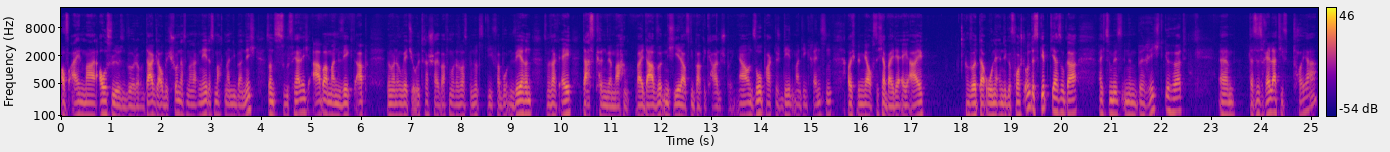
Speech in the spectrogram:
auf einmal auslösen würde. Und da glaube ich schon, dass man sagt, nee, das macht man lieber nicht, sonst ist zu gefährlich, aber man wägt ab, wenn man irgendwelche Ultraschallwaffen oder sowas benutzt, die verboten wären, dass man sagt, ey, das können wir machen, weil da wird nicht jeder auf die Barrikaden springen. Ja, und so praktisch dehnt man die Grenzen. Aber ich bin mir auch sicher, bei der AI wird da ohne Ende geforscht. Und es gibt ja sogar, habe ich zumindest in einem Bericht gehört, ähm, das ist relativ teuer.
